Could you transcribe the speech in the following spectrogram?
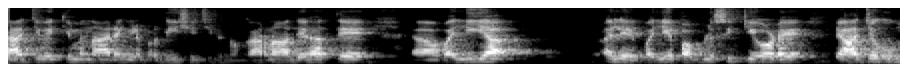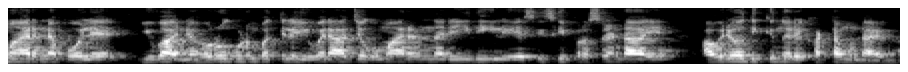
രാജിവെക്കുമെന്ന് ആരെങ്കിലും പ്രതീക്ഷിച്ചിരുന്നു. കാരണം അദ്ദേഹത്തെ വലിയ അല്ലെ? വലിയ പബ്ലിസിറ്റിയോടെ രാജകുമാരനെ പോലെ യുവ നെഹ്റു കുടുംബത്തിലെ യുവരാജകുമാരൻ എന്ന രീതിയിൽ എ സി സി പ്രസിഡന്റായി അവരോധിക്കുന്ന ഒരു ഘട്ടമുണ്ടായിരുന്നു.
